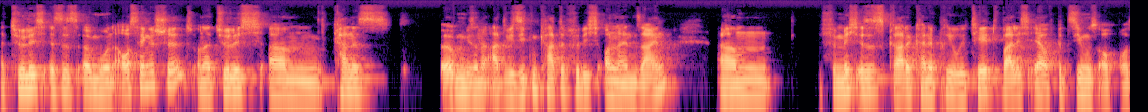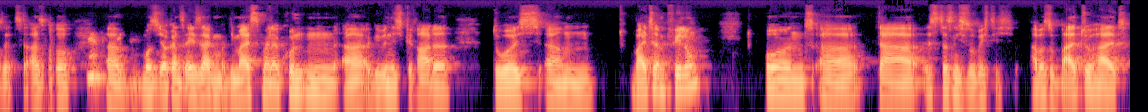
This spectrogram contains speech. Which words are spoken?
natürlich ist es irgendwo ein Aushängeschild und natürlich ähm, kann es irgendwie so eine Art Visitenkarte für dich online sein. Ähm, für mich ist es gerade keine Priorität, weil ich eher auf Beziehungsaufbau setze. Also ja. ähm, muss ich auch ganz ehrlich sagen, die meisten meiner Kunden äh, gewinne ich gerade durch ähm, Weiterempfehlung und äh, da ist das nicht so wichtig. Aber sobald du halt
